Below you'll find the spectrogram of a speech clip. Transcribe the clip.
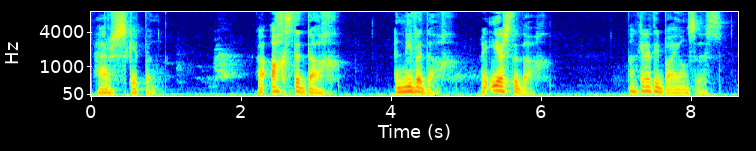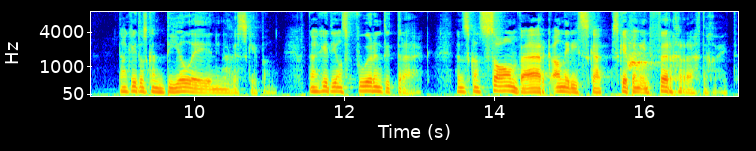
herskepping. 'n Agste dag, 'n nuwe dag my eerste dag. Dankie dat U by ons is. Dankie dat ons kan deel hê in die nuwe skepping. Dankie dat U ons vorentoe trek. Dat ons kan saamwerk aan hierdie skep, skepping en vir geregtigheid.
